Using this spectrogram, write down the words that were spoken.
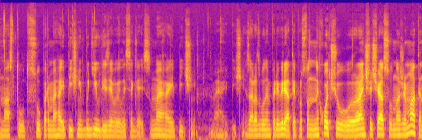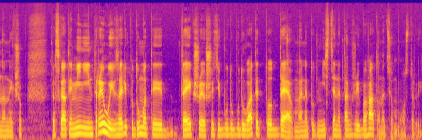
У нас тут супер-мега епічні будівлі з'явилися, гейс. Мега епічні. Мега епічні. Зараз будемо перевіряти. Просто не хочу раніше часу нажимати на них, щоб, так сказати, міні-інтригу і взагалі подумати, де, якщо я щось і буду будувати, то де? В мене тут місця не так вже й багато на цьому острові.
